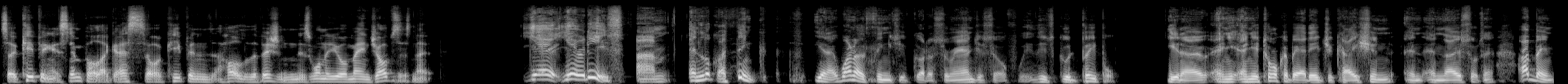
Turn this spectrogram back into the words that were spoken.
So keeping it simple, I guess, or keeping hold of the vision is one of your main jobs, isn't it? Yeah, yeah, it is. Um, and look, I think, you know, one of the things you've got to surround yourself with is good people, you know, and you, and you talk about education and, and those sorts of things. I've been,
